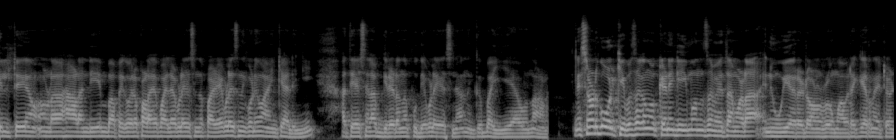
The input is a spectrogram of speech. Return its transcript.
ഡിലിറ്റ് നമ്മുടെ ഹാളന്റെയും ബാപ്പയ്ക്ക് പോലെ പഴയ പല പ്ലേസിന് പഴയ പ്ലേസിനെ കൂടി വാങ്ങിക്കുക അല്ലെങ്കിൽ അത്യാവശ്യം നല്ല അപ്ഗ്രേഡ് എന്ന പുതിയ പ്ലേസിനെ നിങ്ങൾക്ക് ബൈ ചെയ്യാവുന്നതാണ്. നെക്സ്റ്റ് നമ്മുടെ ഗോൾ കീപ്പേഴ്സ് ഒക്കെ നോക്കുകയാണെങ്കിൽ ഗെയിം വന്ന സമയത്ത് നമ്മുടെ ന്യൂ ഇയർ ഡോണർ റൂം അവരൊക്കെ ആയിരുന്നു ഏറ്റവും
